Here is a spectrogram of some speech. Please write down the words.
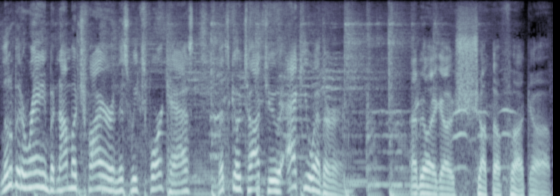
little bit of rain, but not much fire in this week's forecast. Let's go talk to AccuWeather. I'd be like, oh, shut the fuck up.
